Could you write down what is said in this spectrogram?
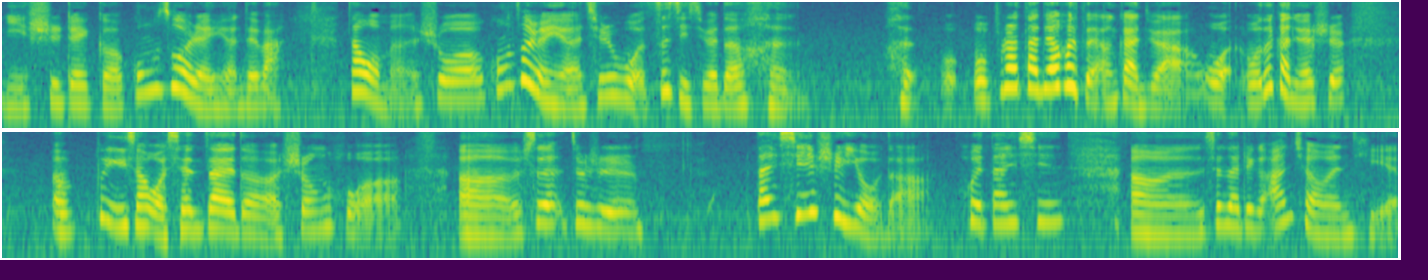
你是这个工作人员，对吧？那我们说工作人员，其实我自己觉得很很，我我不知道大家会怎样感觉啊？我我的感觉是，呃，不影响我现在的生活，呃，虽然就是。担心是有的，会担心，嗯，现在这个安全问题，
